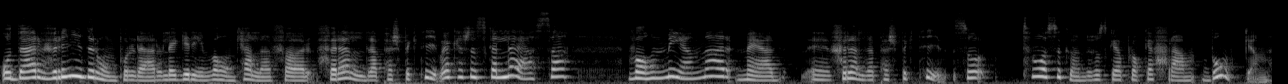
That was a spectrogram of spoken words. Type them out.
och där vrider hon på det där och lägger in vad hon kallar för föräldraperspektiv. Och jag kanske ska läsa vad hon menar med eh, föräldraperspektiv. Så två sekunder så ska jag plocka fram boken.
